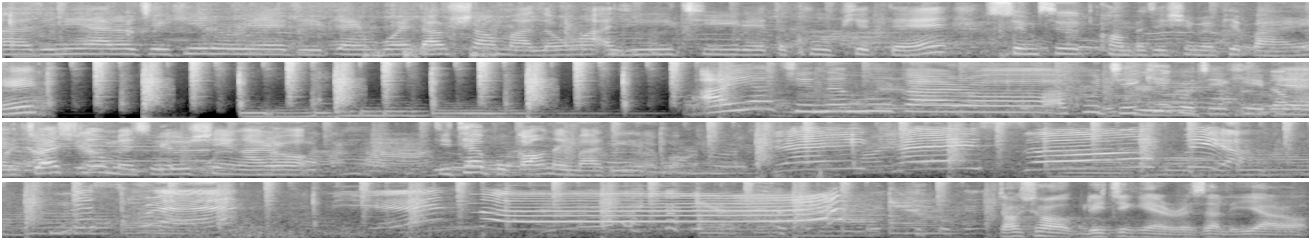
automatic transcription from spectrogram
အဲဒီနေ့ကတော့ JK တို့ရဲ့ဒီပြိုင်ပွဲတောက်လျှောက်မှာလုံးဝအရေးကြီးတဲ့တစ်ခုဖြစ်တဲ့ swimsuit competition ပဲဖြစ်ပါတယ်အားရကျင်းနှမှုကတော့အခု JK ကို JK ပြန် judge လုပ်မယ်ဆိုလို့ရှိရင်ကတော့ဒီထက်ပိုကောင်းနိုင်ပါသေးတယ်ပေါ့ JK Sophia Miss Grand Myanmar တောက်လျှောက်လေ့ကျင့်ခဲ့တဲ့ result လေးရတော့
